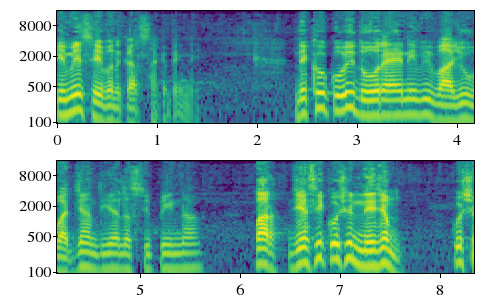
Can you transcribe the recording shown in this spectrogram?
ਕਿਵੇਂ ਸੇਵਨ ਕਰ ਸਕਦੇ ਨੇ? ਦੇਖੋ, ਕੋਈ ਦੋ ਰਾਏ ਨਹੀਂ ਵੀ ਵਾਯੂ ਵੱਜ ਜਾਂਦੀ ਆ ਲੱਸੀ ਪੀਣ ਨਾਲ। ਪਰ ਜੇ ਅਸੀਂ ਕੁਝ ਨਿਯਮ ਕੁਝ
